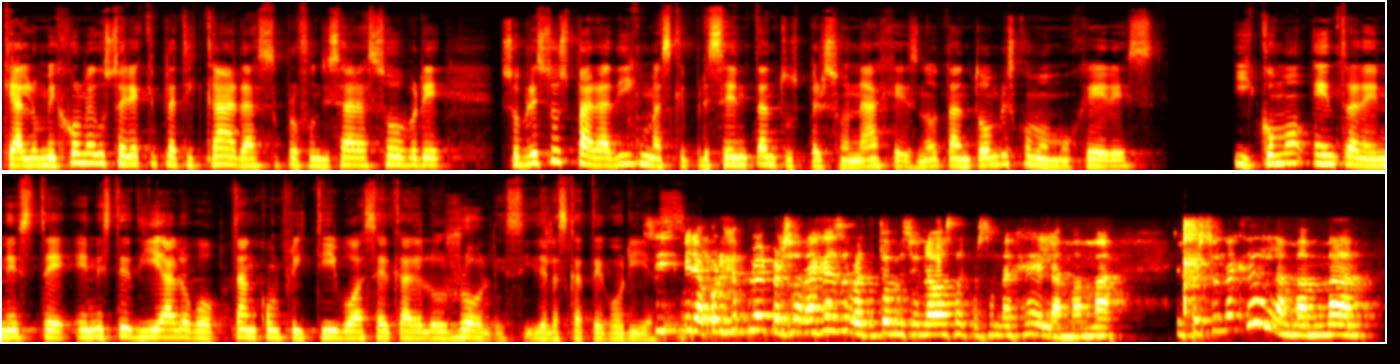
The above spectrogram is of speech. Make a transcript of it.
que a lo mejor me gustaría que platicaras, profundizaras sobre, sobre estos paradigmas que presentan tus personajes, ¿no? Tanto hombres como mujeres, y cómo entran en este, en este diálogo tan conflictivo acerca de los roles y de las categorías. Sí, mira, por ejemplo, el personaje, hace ratito mencionabas el personaje de la mamá. El personaje de la mamá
